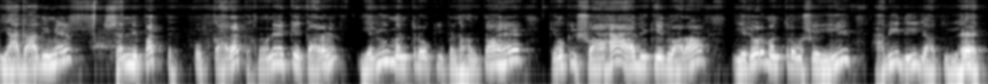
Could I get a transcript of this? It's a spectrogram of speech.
यागादि में सन्निपत्त उपकारक होने के कारण यजु मंत्रों की प्रधानता है। क्योंकि स्वाहा आदि के द्वारा यजुर मंत्रों से ही हवि दी जाती है।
